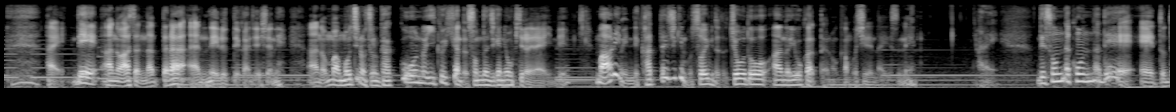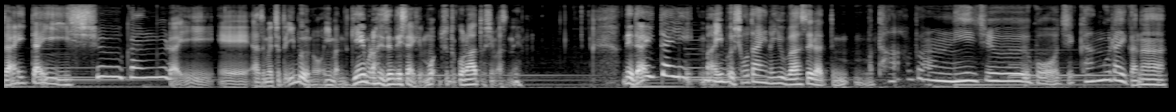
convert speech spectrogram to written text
はい。で、あの、朝になったら寝るっていう感じでしたね。あの、まあもちろんその学校の行く期間だとそんな時間に起きてられないんで、まあある意味ね、買った時期もそういう意味だとちょうど、あの、良かったのかもしれないですね。はい。で、そんなこんなで、えっ、ー、と、大体1週間ぐらい、えー、あ、すみ、ちょっとイブの、今、ゲームの話全然してないけど、もうちょっとこの後しますね。で、大体、まあ、イブ、初代のイブバーステラって、まあ、多分25時間ぐらいかな。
